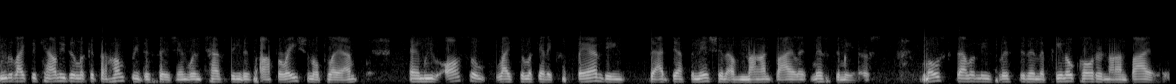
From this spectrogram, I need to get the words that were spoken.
We would like the county to look at the Humphrey decision when testing this operational plan, and we would also like to look at expanding that definition of nonviolent misdemeanors. Most felonies listed in the penal code are nonviolent.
